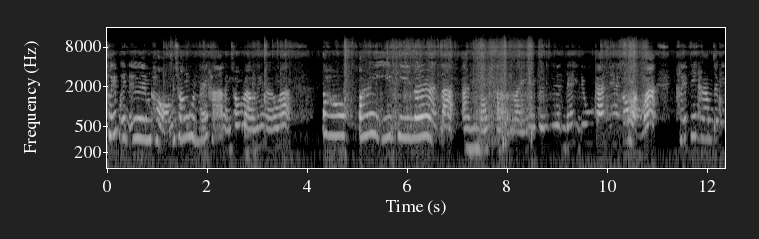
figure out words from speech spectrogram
คลิปอื่นๆของช่องคุณแม่ขาหลังช่องเรานี่นะว่า ต่อไป EP หน้าจะอันบ็อกอะไรให้เพื่อนๆได้ดูกันเนี่ยก็หวังว่าคลิปที่ทำจะมี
